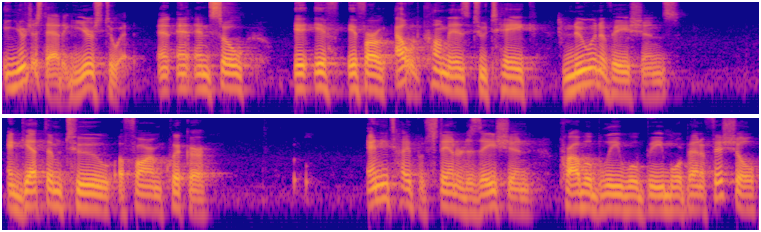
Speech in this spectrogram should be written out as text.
you're just adding years to it. And, and, and so if, if our outcome is to take new innovations and get them to a farm quicker, any type of standardization probably will be more beneficial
